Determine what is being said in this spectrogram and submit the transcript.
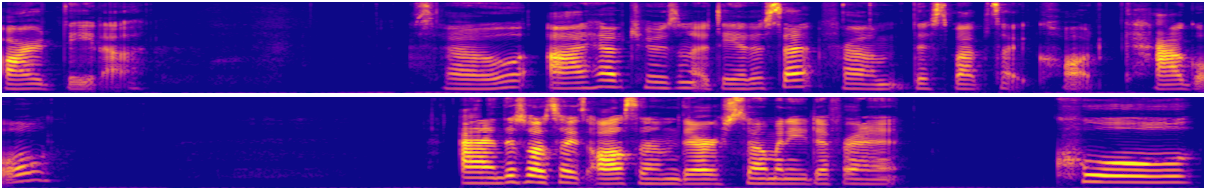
our data. So I have chosen a data set from this website called Kaggle. And this website's awesome. There are so many different cool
